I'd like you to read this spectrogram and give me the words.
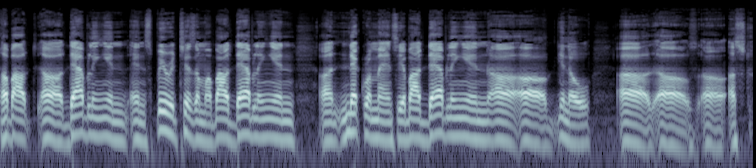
About uh, dabbling in, in spiritism, about dabbling in uh, necromancy, about dabbling in, uh, uh you know, Uh, uh, uh, ast-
